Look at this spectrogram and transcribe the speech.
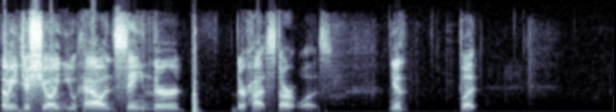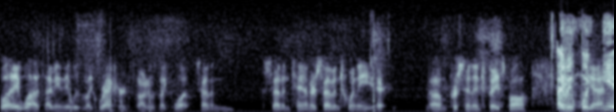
I mean, just showing you how insane their their hot start was. You know, but Well, it was. I mean, it was like record start. It was like what seven, seven ten or seven twenty um, percentage baseball. I mean, And, when, yeah, yeah,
